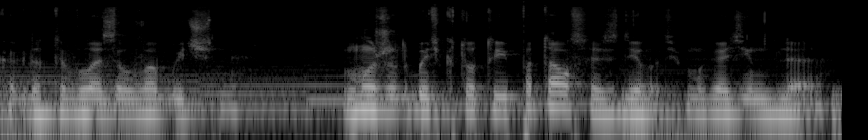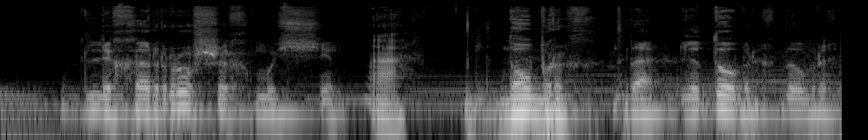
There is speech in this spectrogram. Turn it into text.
когда ты влазил в обычные, может быть, кто-то и пытался сделать магазин для, для хороших мужчин. А, добрых. Да, для добрых, добрых.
